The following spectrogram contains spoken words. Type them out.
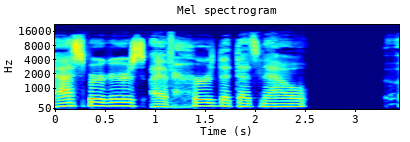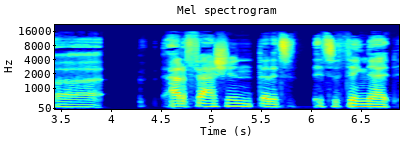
Asperger's. I have heard that that's now uh, out of fashion. That it's it's a thing that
